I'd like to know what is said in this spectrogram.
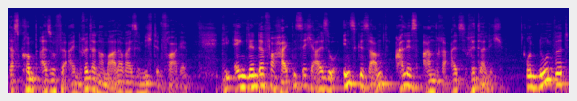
Das kommt also für einen Ritter normalerweise nicht in Frage. Die Engländer verhalten sich also insgesamt alles andere als ritterlich. Und nun wird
